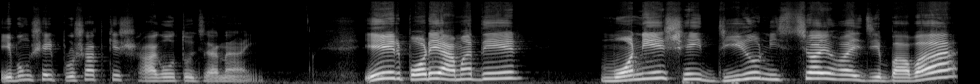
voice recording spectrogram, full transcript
এবং সেই প্রসাদকে স্বাগত জানাই। এরপরে আমাদের মনে সেই দৃঢ় নিশ্চয় হয় যে বাবা,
